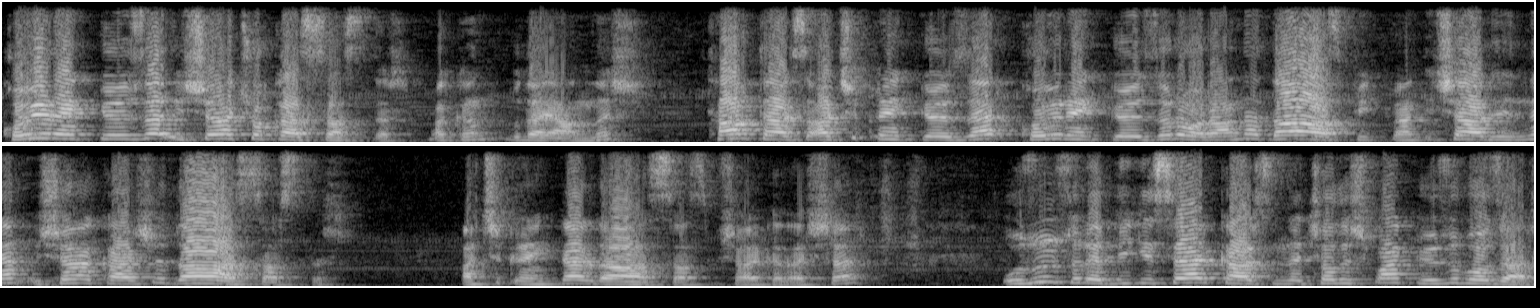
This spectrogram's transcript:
Koyu renk gözler ışığa çok hassastır. Bakın bu da yanlış. Tam tersi açık renk gözler koyu renk gözleri oranında daha az pigment içerdiğinden ışığa karşı daha hassastır. Açık renkler daha hassasmış arkadaşlar. Uzun süre bilgisayar karşısında çalışmak gözü bozar.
